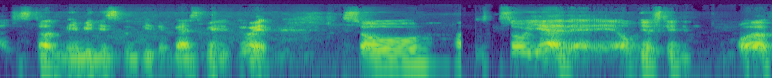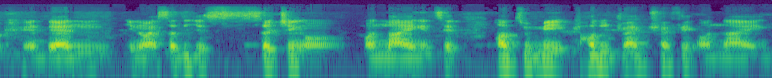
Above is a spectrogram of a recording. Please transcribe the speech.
I just thought maybe this would be the best way to do it. So so yeah, it obviously didn't work. And then you know I started just searching on online and said how to make how to drive traffic online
